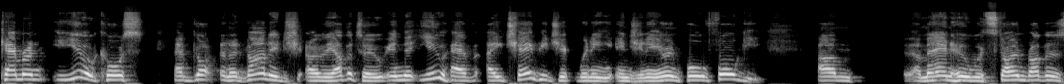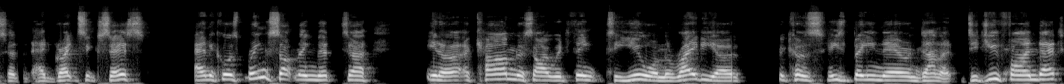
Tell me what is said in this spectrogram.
Cameron, you of course have got an advantage over the other two in that you have a championship winning engineer in Paul Forgie. Um, a man who with Stone Brothers had, had great success, and of course brings something that uh, you know a calmness I would think to you on the radio because he's been there and done it. Did you find that?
